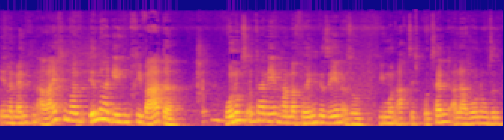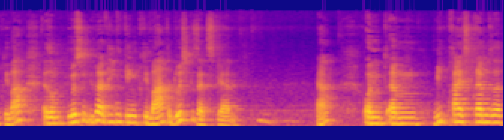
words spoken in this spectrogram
Elementen erreichen wollen, immer gegen private Wohnungsunternehmen, haben wir vorhin gesehen, also 87 Prozent aller Wohnungen sind privat, also müssen überwiegend gegen Private durchgesetzt werden. Ja? Und ähm, Mietpreisbremse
